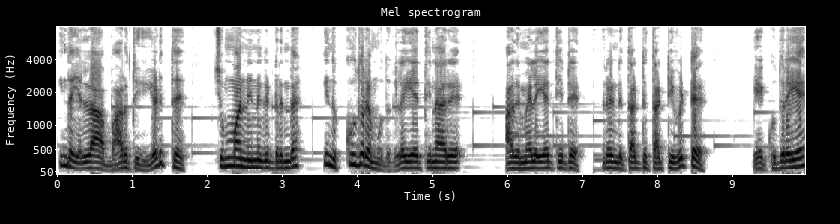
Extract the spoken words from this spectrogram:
இந்த எல்லா பாரத்தையும் எடுத்து சும்மா நின்னுகிட்டு இருந்த இந்த குதிரை முதுகுல ஏத்தினாரு. அது மேல ஏத்திட்டு ரெண்டு தட்டு தட்டி விட்டு ஏ குதிரையே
